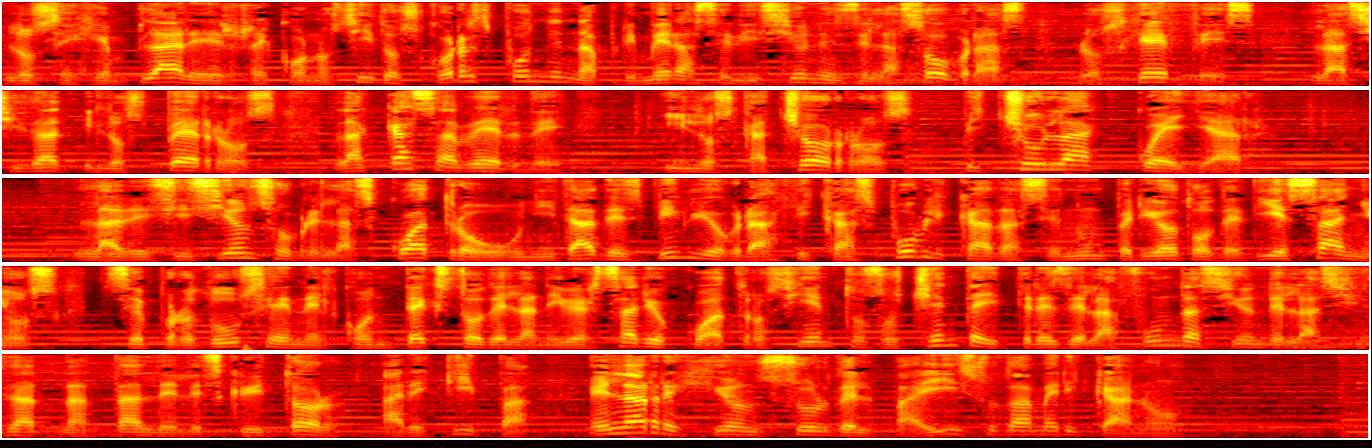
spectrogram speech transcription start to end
Los ejemplares reconocidos corresponden a primeras ediciones de las obras Los Jefes, La Ciudad y los Perros, La Casa Verde y Los Cachorros, Pichula Cuellar. La decisión sobre las cuatro unidades bibliográficas publicadas en un periodo de 10 años se produce en el contexto del aniversario 483 de la fundación de la ciudad natal del escritor, Arequipa, en la región sur del país sudamericano.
